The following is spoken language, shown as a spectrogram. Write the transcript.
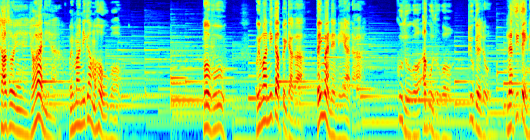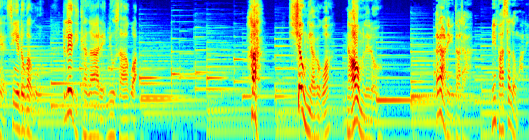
ဒါဆိုရင်ယောဟန်နီကဝေမာနီကမဟုတ်ဘူးပေါ့မဟုတ်ဘူးဝေမာနိကပိတ်တာကဗိမာန်နဲ့နေရတာကုသိုလ်ကောအကုသိုလ်ကောပြုခဲ့လို့နတ်စည်းစိမ်နဲ့ဆင်းရဲဒုက္ခကိုတလဲစီခံစားရတဲ့အမျိုးသားကွာ ဟာရှုပ်နေရပဲကွာနားအောင်မလဲတော့ဘူးအဲ့ဒါတွေသားတာမင်းဘာဆက်လုပ်မှာလဲ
